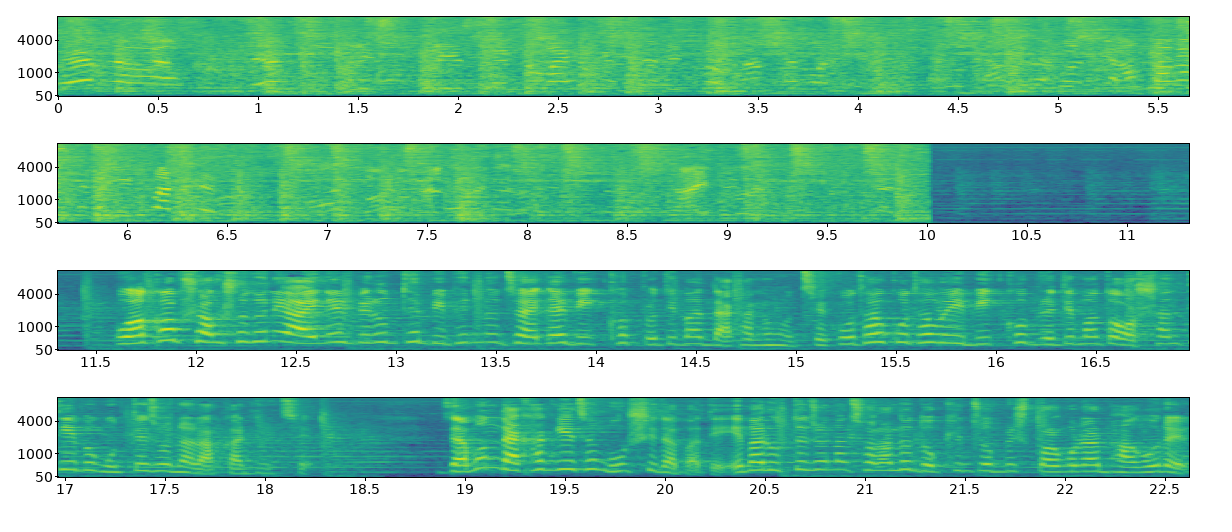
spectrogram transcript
ফের কেন্দ্র আপনারা থেকে ইট পাচ্ছেন ওয়াকফ সংশোধনী আইনের বিরুদ্ধে বিভিন্ন জায়গায় বিক্ষোভ প্রতিবাদ দেখানো হচ্ছে। কোথাও কোথাও এই বিক্ষোভ রীতিমতো অশান্তি এবং উত্তেজনার আকার নিচ্ছে। যেমন দেখা গিয়েছে মুর্শিদাবাদে। এবার উত্তেজনা ছড়ালো দক্ষিণ চব্বিশ পরগনার ভাঙড়ের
